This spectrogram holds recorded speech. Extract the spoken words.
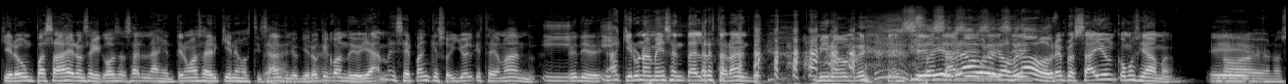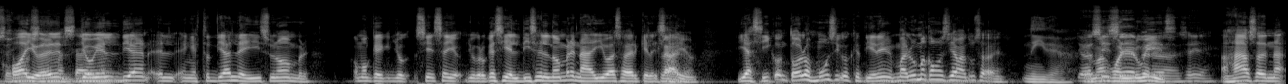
quiero un pasaje, no sé qué cosa. O sea, la gente no va a saber quién es Austin Claro, Santos. Yo quiero claro. que cuando yo llame sepan que soy yo el que está llamando. Y- ¿Me entiendes? y- ah, quiero una mesa en tal restaurante. Mi nombre. Soy el bravo de los bravos. Por ejemplo, Zion, ¿cómo se llama? Eh, No, yo no sé joder, yo, llama yo vi el día, el- en estos días leí su nombre. Como que yo, sí, sí, yo, yo creo que si él dice el nombre, nadie va a saber que él es Claro. Zion. Y así con todos los músicos que tienen. Maluma, ¿cómo se llama? ¿Tú sabes? Ni idea. Yo sí Juan sé, Luis. pero sí. Ajá, o sea, na-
